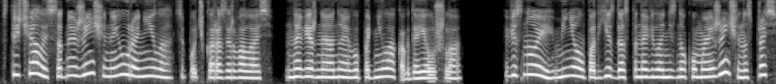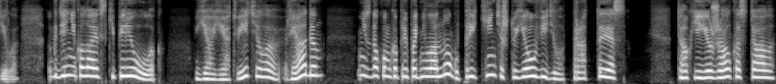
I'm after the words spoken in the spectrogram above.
Встречалась с одной женщиной и уронила, цепочка разорвалась. Наверное, она его подняла, когда я ушла. Весной меня у подъезда остановила незнакомая женщина, спросила, где Николаевский переулок. Я ей ответила, рядом. Незнакомка приподняла ногу. Прикиньте, что я увидела. Протез. Так ее жалко стало.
